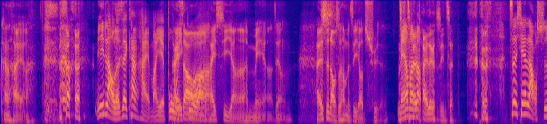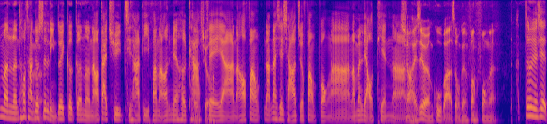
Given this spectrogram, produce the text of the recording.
看海 啊。你老了再看海嘛，也不为过啊。啊拍夕阳啊，很美啊，这样。还是老师他们自己要去的。没有没有排 这个行程，这些老师们呢，通常就是领队哥哥呢，然后带去其他地方，然后那边喝咖啡呀、啊，然后放那那些小孩就放风啊，然后们聊天呐、啊。小孩是有人顾吧？怎么可能放风啊？都有些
